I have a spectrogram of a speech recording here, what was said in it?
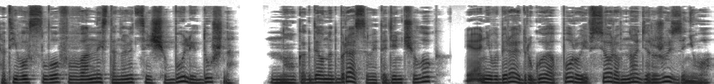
От его слов в ванной становится еще более душно. Но когда он отбрасывает один чулок, я не выбираю другую опору и все равно держусь за него.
